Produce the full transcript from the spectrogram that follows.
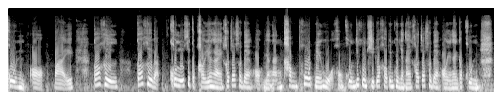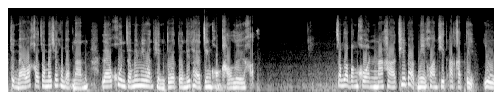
คุณออกไป ก็คือก็คือแบบคุณรู้สึกกับเขายังไง เขาจะแสดงออกอย่างนั้นคำพูดในหัวของคุณที่คุณคิดว่าเขาเป็นคนยังไง เขาจะแสดงออกอย่างนั้นกับคุณ ถึงแม้ว่าเขาจะไม่ใช่คนแบบนั้น แล้วคุณจะไม่มีวันเห็นตัวตนที่แท้จริงของเขาเลยค่ะ สำหรับบางคนนะคะที่แบบมีความคิดอคติอยู่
